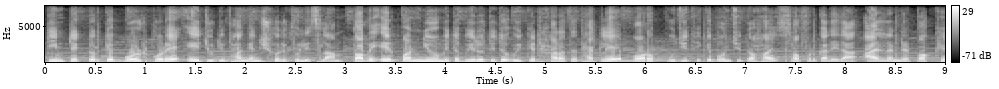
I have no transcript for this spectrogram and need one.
টিম টেক্টরকে বোল্ড করে এই জুটি ভাঙেন শরীফুল ইসলাম। তবে এরপর নিয়মিত বিরতিতে উইকেট হারাতে থাকলে বড় পুঁজি থেকে বঞ্চিত হয় সফরকারীরা। আয়ারল্যান্ডের পক্ষে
